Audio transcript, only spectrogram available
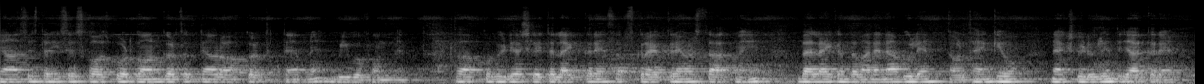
यहाँ से इस तरीके से इसको हॉटस्पॉट को ऑन कर सकते हैं और ऑफ़ कर सकते हैं अपने वीवो फ़ोन में। तो आपको वीडियो अच्छी लगी तो लाइक करें, सब्सक्राइब करें और साथ में ही बेल आइकन दबाना ना भूलें। और थैंक यू नेक्स्ट वीडियो के लिए इंतज़ार करें।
